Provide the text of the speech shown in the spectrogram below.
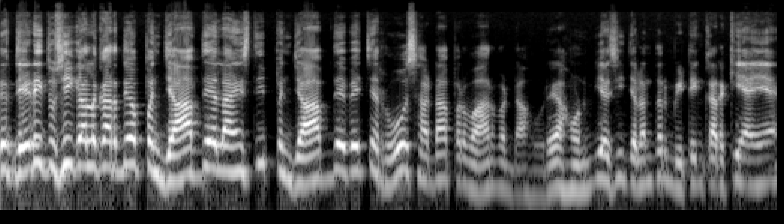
ਤੇ ਜਿਹੜੀ ਤੁਸੀਂ ਗੱਲ ਕਰਦੇ ਹੋ ਪੰਜਾਬ ਦੇ ਅਲਾਈਅੰਸ ਦੀ ਪੰਜਾਬ ਦੇ ਵਿੱਚ ਰੋਜ਼ ਸਾਡਾ ਪਰਿਵਾਰ ਵੱਡਾ ਹੋ ਰਿਹਾ। ਹੁਣ ਵੀ ਅਸੀਂ ਜਲੰਧਰ ਮੀਟਿੰਗ ਕਰਕੇ ਆਏ ਆ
